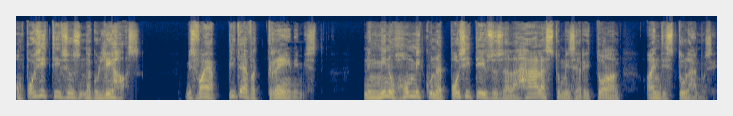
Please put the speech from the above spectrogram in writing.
on positiivsus nagu lihas, mis vajab pidevat treenimist ning minu hommikune positiivsusele häälestumise rituaal andis tulemusi.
